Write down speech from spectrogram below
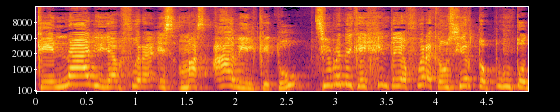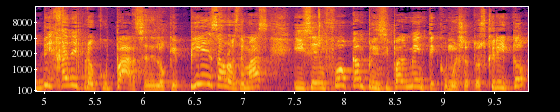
que nadie allá afuera es más hábil que tú. Simplemente que hay gente allá afuera que a un cierto punto deja de preocuparse de lo que piensan los demás y se enfocan principalmente, como el escrito,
